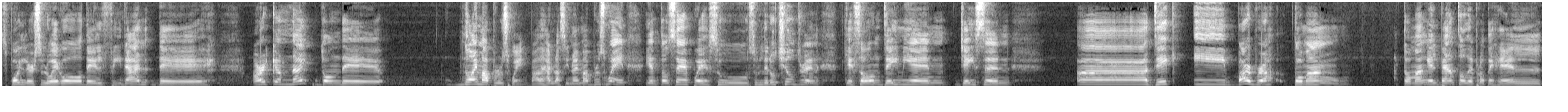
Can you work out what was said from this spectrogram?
spoilers, luego del final de Arkham Knight, donde no hay más Bruce Wayne, va a dejarlo así, no hay más Bruce Wayne. Y entonces, pues, su- sus little children, que son Damien, Jason, ah, Dick y Barbara, toman, toman el manto de proteger,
